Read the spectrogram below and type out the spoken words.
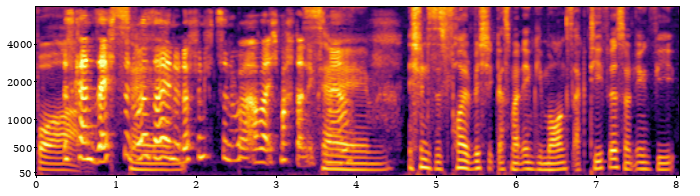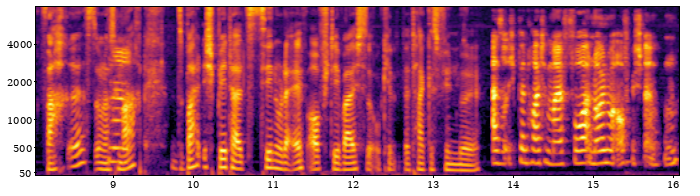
boah. es kann 16 Uhr same. sein oder 15 Uhr, aber ich mache da nichts mehr. Same. Ich finde, es ist voll wichtig, dass man irgendwie morgens aktiv ist und irgendwie wach ist und was Ja. macht. Sobald ich später als 10 oder 11 aufstehe, weiß ich so, okay, der Tag ist für den Müll. Also ich bin heute mal vor 9 Uhr aufgestanden,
